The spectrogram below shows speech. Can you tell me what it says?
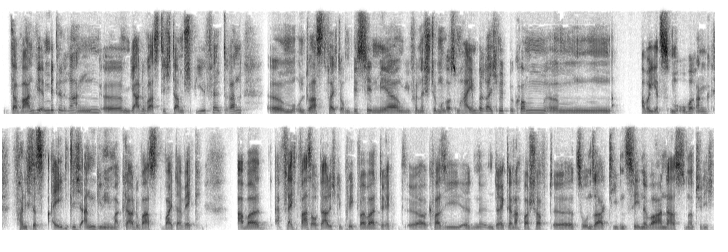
da waren wir im Mittelrang. Ähm, ja, du warst dichter am Spielfeld dran ähm, und du hast vielleicht auch ein bisschen mehr irgendwie von der Stimmung aus dem Heimbereich mitbekommen. Ähm, aber jetzt im Oberrang fand ich das eigentlich angenehmer. Klar, du warst weiter weg, aber äh, vielleicht war es auch dadurch geprägt, weil wir direkt äh, quasi in direkter Nachbarschaft äh, zu unserer aktiven Szene waren. Da hast du natürlich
